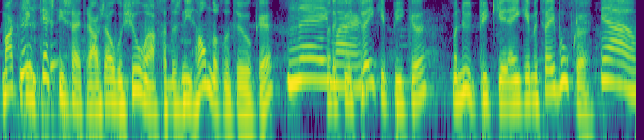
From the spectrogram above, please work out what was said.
Marketing technisch zei trouwens Owen Schumacher. Dat is niet handig natuurlijk, hè? Nee, maar dan kun je twee keer pieken. Maar nu piek je in één keer met twee boeken. Ja,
